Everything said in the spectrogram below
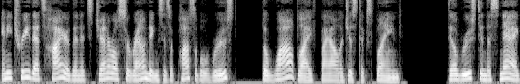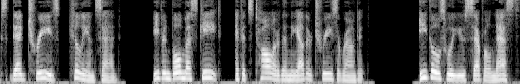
Any tree that's higher than its general surroundings is a possible roost, the wildlife biologist explained. They'll roost in the snags, dead trees, Killian said. Even bull mesquite, if it's taller than the other trees around it. Eagles will use several nests,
